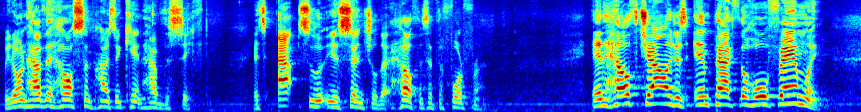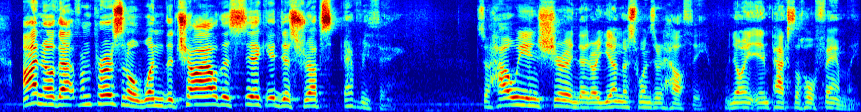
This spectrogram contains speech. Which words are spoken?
If we don't have the health, sometimes we can't have the safety. It's absolutely essential that health is at the forefront. And health challenges impact the whole family. I know that from personal. When the child is sick, it disrupts everything. So, how are we ensuring that our youngest ones are healthy? We know it impacts the whole family.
